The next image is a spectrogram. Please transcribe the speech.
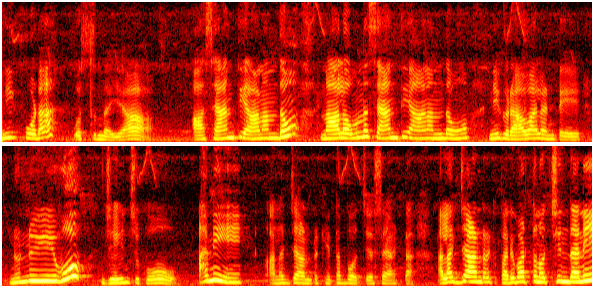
నీకు కూడా వస్తుందయ్యా. ఆ శాంతి ఆనందం నాలో ఉన్న శాంతి ఆనందం నీకు రావాలంటే నిన్ను నీవు జయించుకో అని అలెగ్జాండర్కి హితబోధ వచ్చేసాయట అలెగ్జాండర్కి పరివర్తన వచ్చిందని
